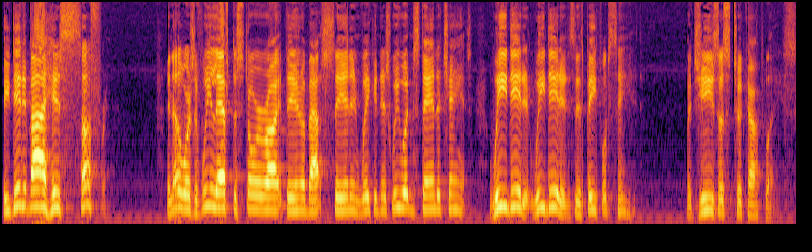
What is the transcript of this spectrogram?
He did it by his suffering. In other words, if we left the story right then about sin and wickedness, we wouldn't stand a chance. We did it. We did it, as people said. But Jesus took our place.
